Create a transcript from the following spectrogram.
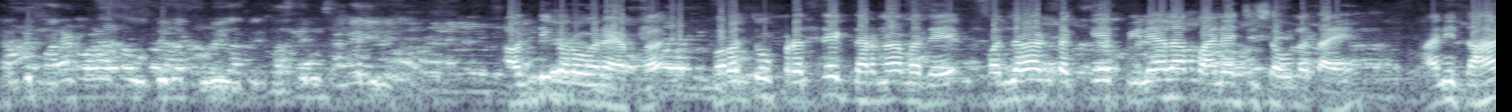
कारण की मराठवाडा आता उद्योगात पुढे जातोय खास करून सांगायची नाही. अगदी बरोबर आहे आपलं. परंतु प्रत्येक धरणामध्ये पंधरा टक्के पिण्याला पाण्याची सवलत आहे. आणि दहा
